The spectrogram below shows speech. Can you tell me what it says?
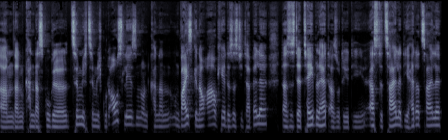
ähm, dann kann das Google ziemlich ziemlich gut auslesen und kann dann und weiß genau, ah okay, das ist die Tabelle, das ist der Tablehead, also die die erste Zeile, die Header-Zeile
